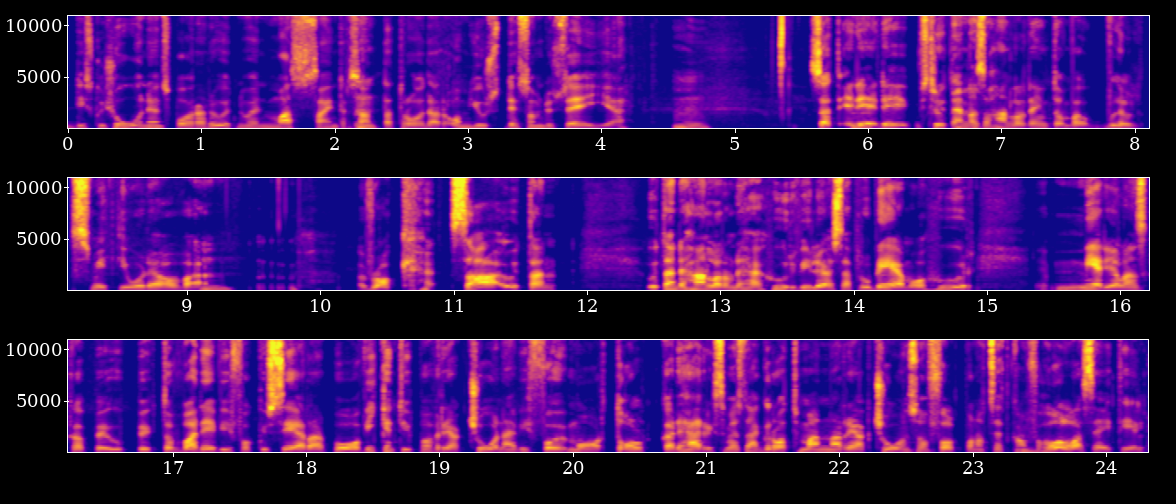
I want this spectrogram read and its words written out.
diskussionen spårar ut nu en massa intressanta trådar om just det som du säger. Så att det, det, i slutändan så handlar det inte om vad Will Smith gjorde och vad Rock sa utan, utan det handlar om det här hur vi löser problem och hur medielandskapet är uppbyggt och vad det är vi fokuserar på och vilken typ av reaktioner vi förmår tolka. Det här är liksom en sån här grottmannareaktion som folk på något sätt kan förhålla sig till.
